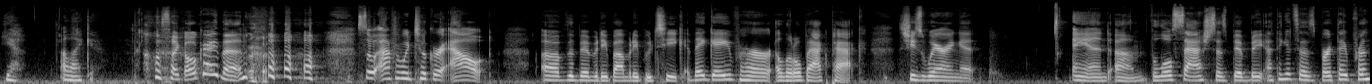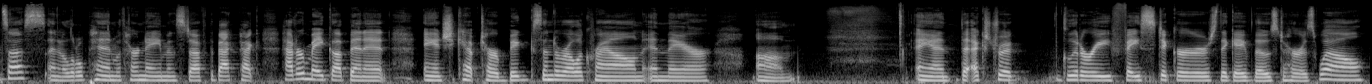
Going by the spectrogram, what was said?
"Yeah, I like it." I was like, "Okay then." so after we took her out of the Bibbidi Bobbidi Boutique, they gave her a little backpack. She's wearing it. And um, the little sash says Bibbidi, I think it says birthday princess, and a little pin with her name and stuff. The backpack had her makeup in it, and she kept her big Cinderella crown in there. Um, and the extra glittery face stickers, they gave those to her as well.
